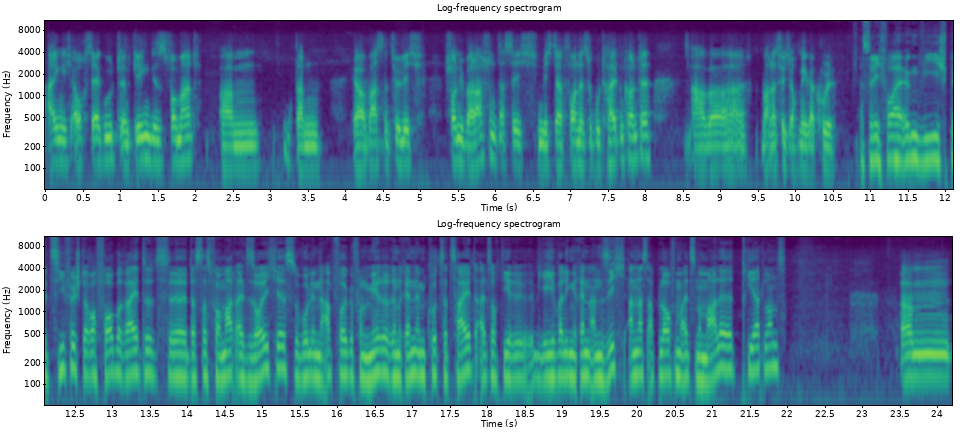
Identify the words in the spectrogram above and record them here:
eigentlich auch sehr gut entgegen, dieses Format. Ähm, dann ja, war es natürlich schon überraschend, dass ich mich da vorne so gut halten konnte, aber war natürlich auch mega cool. Hast du dich vorher irgendwie spezifisch darauf vorbereitet, äh, dass das Format als solches sowohl in der Abfolge von mehreren Rennen in kurzer Zeit als auch die, die jeweiligen Rennen an sich anders ablaufen als normale Triathlons? Ähm,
